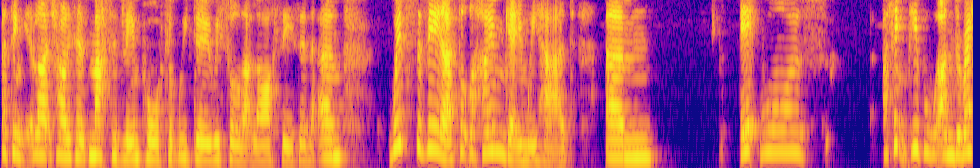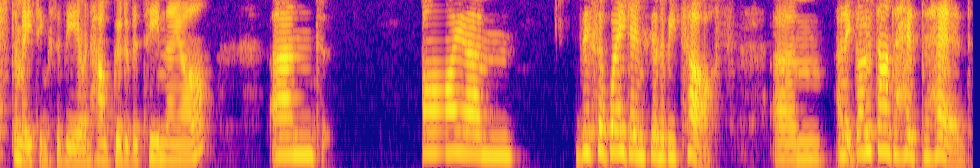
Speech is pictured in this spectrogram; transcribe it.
I think like Charlie it's massively important. We do. We saw that last season. Um, with Sevilla, I thought the home game we had, um, it was. I think people were underestimating Sevilla and how good of a team they are, and I um this away game is going to be tough, um, and it goes down to head to head.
